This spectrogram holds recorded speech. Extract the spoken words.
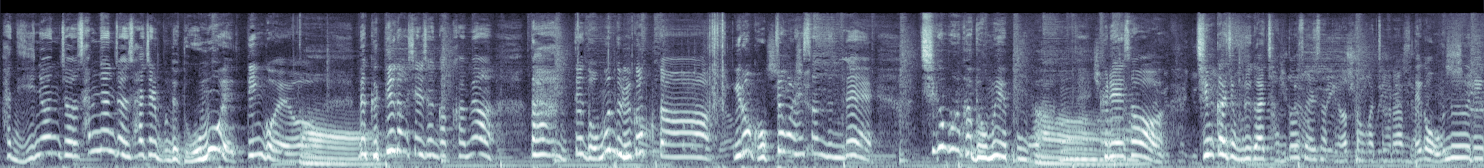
한 2년 전, 3년 전 사진을 보는데 너무 애띤 거예요. 어. 근데 그때 당시를 생각하면 나 이때 너무 늙었다 이런 걱정을 했었는데 지금 보니까 너무 예쁜 거야. 아. 그래서 지금까지 우리가 전도서에서 배웠던 것처럼 내가 오늘이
